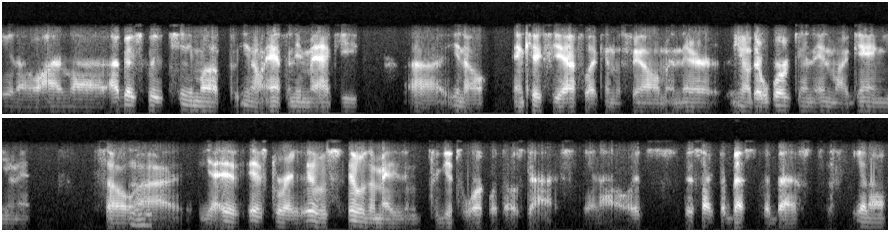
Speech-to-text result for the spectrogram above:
You know, I'm uh, I basically team up. You know, Anthony Mackie, uh, you know, and Casey Affleck in the film, and they're you know they're working in my gang unit. So mm-hmm. uh yeah, it, it's great. It was it was amazing to get to work with those guys. You know, it's it's like the best of the best. You know.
